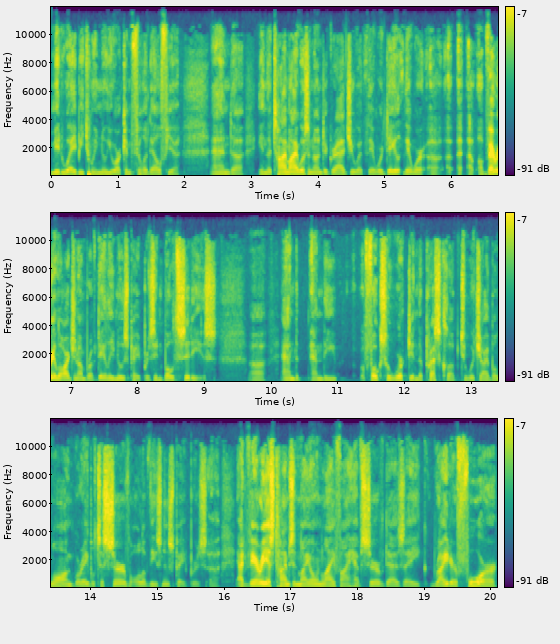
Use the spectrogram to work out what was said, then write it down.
midway between New York and Philadelphia, and uh, in the time I was an undergraduate, there were daily, there were a, a, a, very large number of daily newspapers in both cities, uh, and and the folks who worked in the press club to which I belonged were able to serve all of these newspapers. Uh, at various times in my own life, I have served as a writer for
